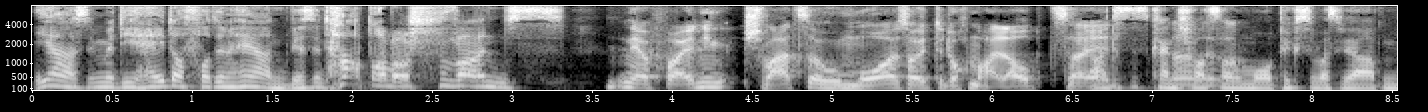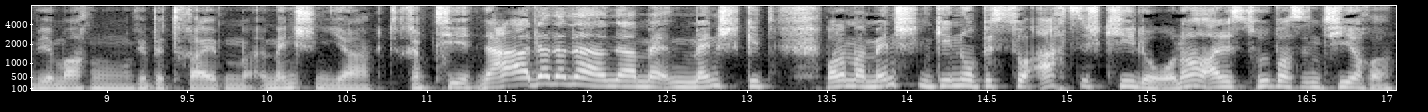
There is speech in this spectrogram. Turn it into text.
ja, sind wir die Hater vor dem Herrn. Wir sind hart aber Schwanz. Ja, vor allen Dingen schwarzer Humor sollte doch mal erlaubt sein. Ah, das ist kein Ne, schwarzer also- Humor, Pixel, was wir haben. Wir machen, wir betreiben Menschenjagd. Reptil. Na, na, na, na, na, Mensch geht, warte mal, Menschen gehen nur bis zu 80 Kilo, oder? Alles drüber sind Tiere.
